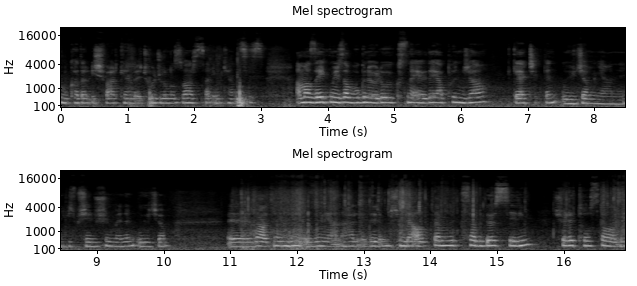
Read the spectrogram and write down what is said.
Bu kadar iş varken ve çocuğunuz varsa imkansız. Ama Zeyt Mirza bugün öyle uykusunu evde yapınca gerçekten uyuyacağım yani. Hiçbir şey düşünmeden uyuyacağım. Ee, zaten gün uzun yani hallederim. Şimdi aldıklarımı kısa bir göstereyim. Şöyle tost aldım.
